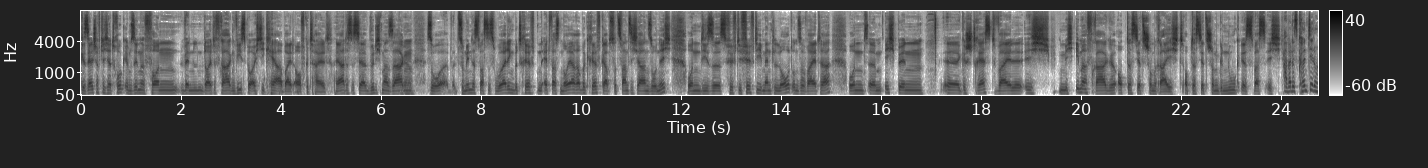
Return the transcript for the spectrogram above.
gesellschaftlicher Druck im Sinne von, wenn Leute fragen, wie ist bei euch die Care-Arbeit aufgeteilt? Ja, das ist ja, würde ich mal sagen, so äh, zumindest was das Wording betrifft, ein etwas neuerer Begriff, gab es vor 20 Jahren so nicht. Und dieses 50-50 Mental Load und so weiter. Und ähm, ich bin äh, gestresst, weil ich mich immer frage, ob das jetzt schon reicht, ob das jetzt schon genug ist, was ich Aber das könnt ihr doch,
